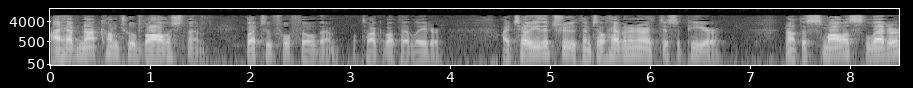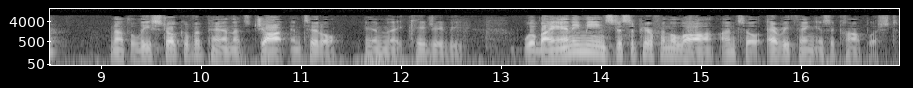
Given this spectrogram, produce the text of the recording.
I have not come to abolish them, but to fulfill them. We'll talk about that later. I tell you the truth, until heaven and earth disappear, not the smallest letter, not the least stroke of a pen, that's jot and tittle in the KJV, will by any means disappear from the law until everything is accomplished.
